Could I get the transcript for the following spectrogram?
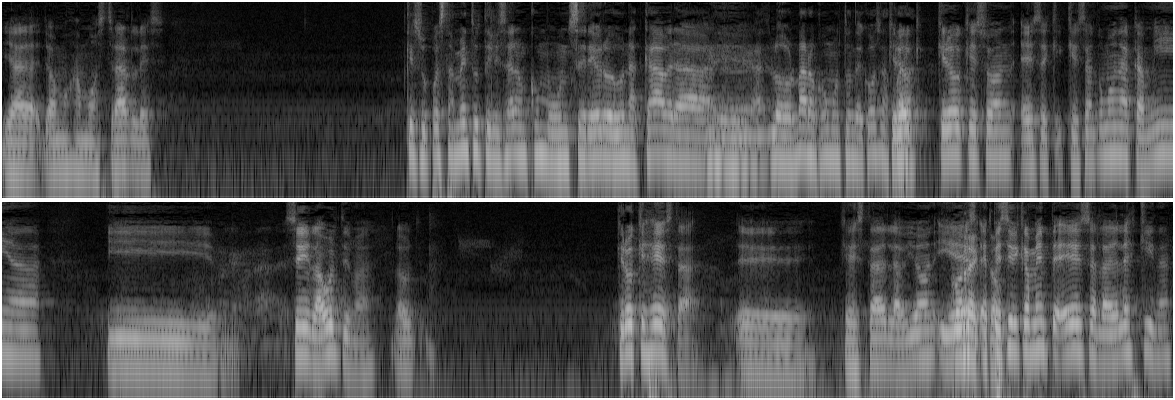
Ya vamos a mostrarles. Que supuestamente utilizaron como un cerebro de una cabra, eh, lo adornaron con un montón de cosas. Creo, para- que- creo que son ese, que, que están como una camilla y... Sí, la última, la última. Creo que es esta, eh, que está el avión y es específicamente esa, la de la esquina.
